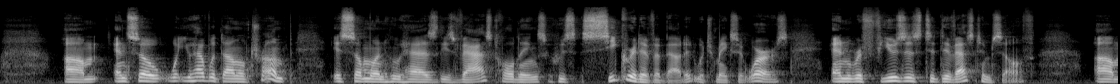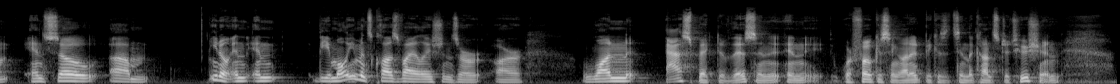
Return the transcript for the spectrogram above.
Um, and so, what you have with Donald Trump is someone who has these vast holdings, who's secretive about it, which makes it worse, and refuses to divest himself. Um, and so, um, you know, and, and the emoluments clause violations are are one aspect of this, and, and we're focusing on it because it's in the Constitution.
